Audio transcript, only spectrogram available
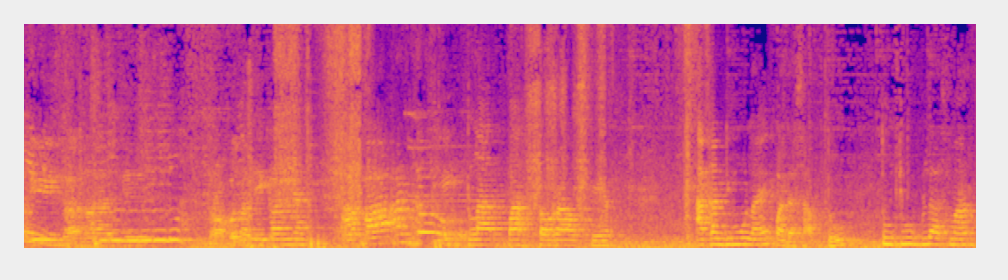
ini. Lagi iklannya. Apaan tuh? Iklan Pastoral Fair akan dimulai pada Sabtu 17 Maret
